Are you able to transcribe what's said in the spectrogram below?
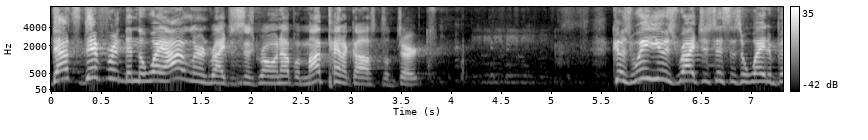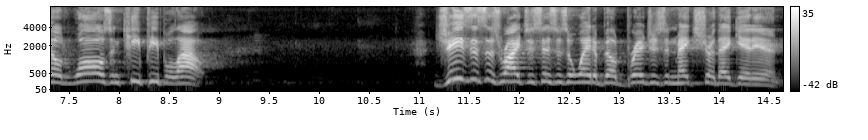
That's different than the way I learned righteousness growing up in my Pentecostal church. Because we use righteousness as a way to build walls and keep people out. Jesus' righteousness is a way to build bridges and make sure they get in.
